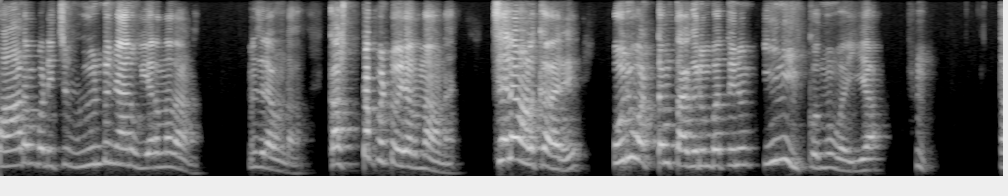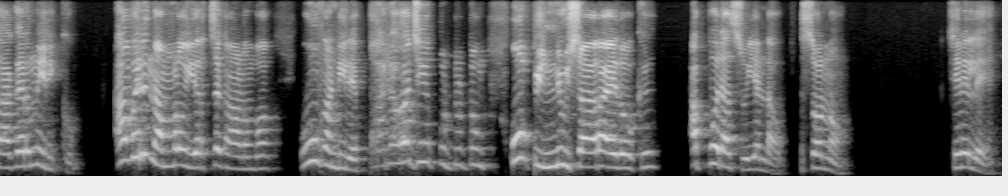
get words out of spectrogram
പാഠം പഠിച്ച് വീണ്ടും ഞാൻ ഉയർന്നതാണ്. മനസ്സിലാവണ്ടോ കഷ്ടപ്പെട്ട് ഉയർന്നതാണ്. ചില ആൾക്കാര് ഒരു വട്ടം തകരുമ്പത്തിനും ഇനി എനിക്കൊന്നും വയ്യ. തകർന്നിരിക്കും. അവർ നമ്മളെ ഉയർച്ച കാണുമ്പോ ഓ കണ്ടില്ലേ? പരാജയപ്പെട്ടിട്ടും ഓ പിന്നെ ഉഷാറായതോക്ക്. അപ്പൊ ഒരു അസൂയ ഉണ്ടാവും. സ്വർണോ ശരിയല്ലേ?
